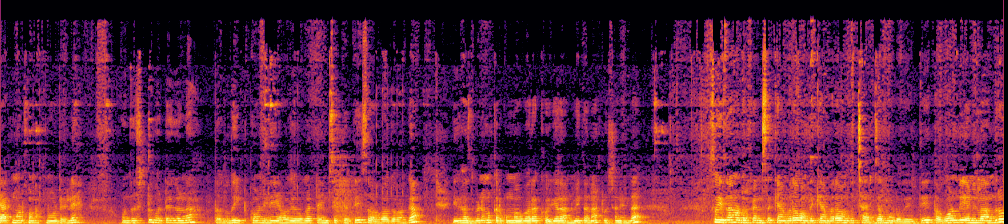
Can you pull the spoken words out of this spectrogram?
ಪ್ಯಾಕ್ ಮಾಡ್ಕೊಳಕ್ಕೆ ನೋಡ್ರಿ ಇಲ್ಲಿ. ಒಂದಷ್ಟು ಬಟ್ಟೆಗಳನ್ನ ತೆಗೆದು ಇಟ್ಕೊಂಡಿನಿ. ಯಾವಾಗ ಯಾವಾಗ ಟೈಮ್ ಸಿಗ್ತೈತಿ. ಸೊ ಅವಾಗ ಅವಾಗ. ಈಗ ಹಸ್ಬೆಂಡನ್ನು ಕರ್ಕೊಂಡ್ ಬರಕ್ ಹೋಗ್ಯಾರ ಅನ್ವಿತನ ಟ್ಯೂಷನಿಂದ ಸೊ ಇದ ನೋಡ್ರಿ ಫ್ರೆಂಡ್ಸ್ ಕ್ಯಾಮ್ರಾ ಒಂದು ಕ್ಯಾಮ್ರಾ ಒಂದು ಚಾರ್ಜರ್ ಮಾಡೋದೈತಿ. ತಗೊಂಡು ಏನಿಲ್ಲ ಅಂದ್ರೂ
